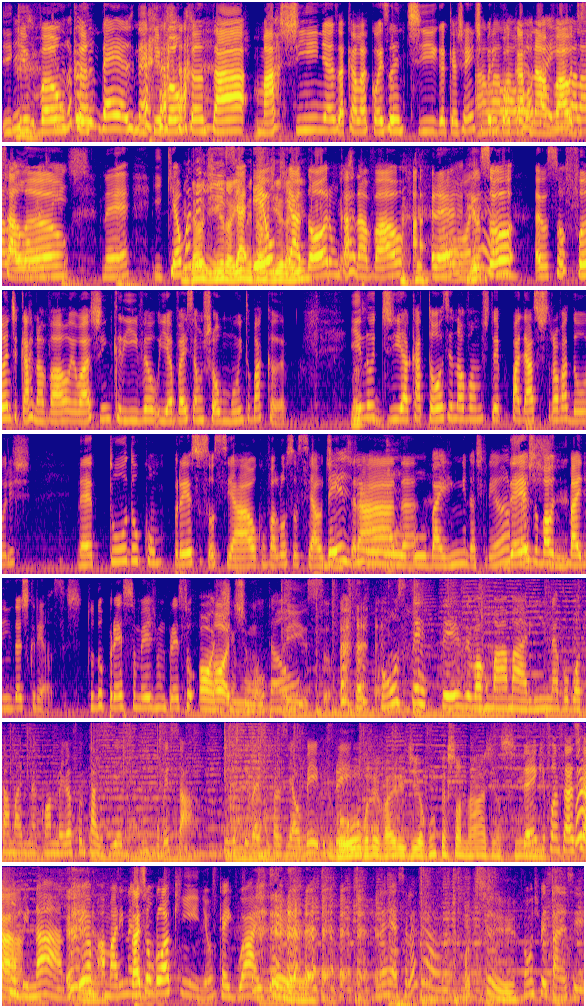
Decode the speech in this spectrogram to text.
e que vão ideias, né? e que vão cantar marchinhas, aquela coisa antiga que a gente ah, brincou lá, lá, carnaval aí, de lá, salão. Né? E que é uma delícia. Aí, eu um que aí. adoro um carnaval, né? Eu sou eu sou fã de carnaval, eu acho incrível e vai ser um show muito bacana. Mas... E no dia 14 nós vamos ter palhaços trovadores. Né, tudo com preço social, com valor social de desde entrada. O, o bailinho das crianças? Desde o bailinho das crianças. Tudo preço mesmo, um preço ótimo. Ótimo, então, isso. com certeza eu vou arrumar a Marina, vou botar a Marina com a melhor fantasia, vou pensar. E você vai fantasiar o Baby, Freire? Vou, vou levar ele de algum personagem assim. Tem que fantasiar. Vai combinar? Eu, a Marina... Faz um bloquinho. Que é iguais. É. Né? Essa é legal. Pode ser. Vamos pensar nesse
